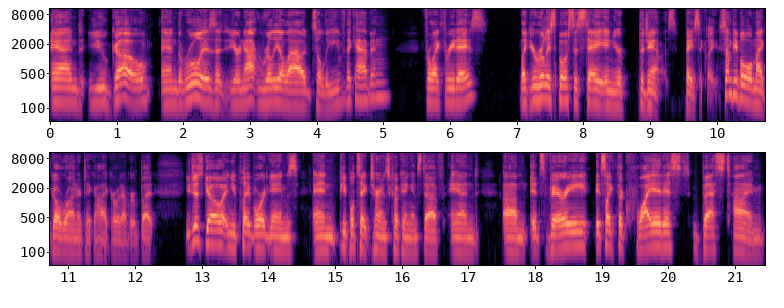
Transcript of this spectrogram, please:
And you go, and the rule is that you're not really allowed to leave the cabin for like three days. Like you're really supposed to stay in your pajamas, basically. Some people might go run or take a hike or whatever, but you just go and you play board games and people take turns cooking and stuff. And um, it's very, it's like the quietest, best time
